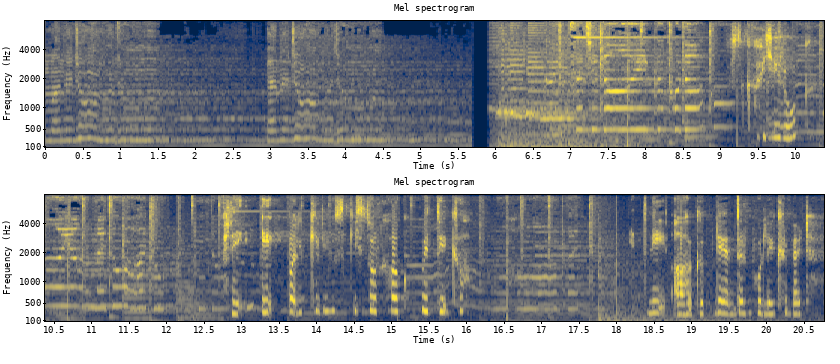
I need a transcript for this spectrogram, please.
मन झूम झूम तन झूम झूम। ये रोक मैंने एक पल के लिए उसकी सुरखा को में देखा। इतनी आग अपने अंदर वो लेकर बैठा है।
